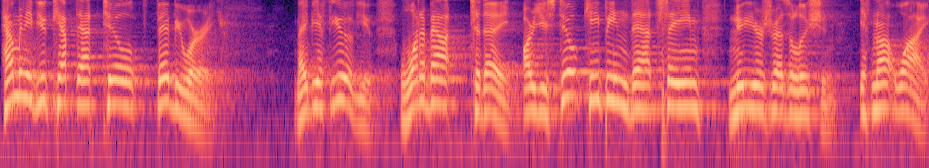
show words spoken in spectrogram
How many of you kept that till February? Maybe a few of you. What about today? Are you still keeping that same New Year's resolution? If not, why?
